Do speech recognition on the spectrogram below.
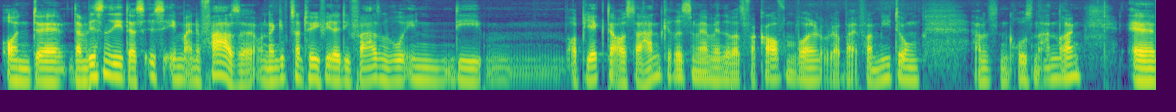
Und äh, dann wissen Sie, das ist eben eine Phase. Und dann gibt es natürlich wieder die Phasen, wo Ihnen die mm, Objekte aus der Hand gerissen werden, wenn Sie was verkaufen wollen oder bei Vermietung haben Sie einen großen Andrang. Äh,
